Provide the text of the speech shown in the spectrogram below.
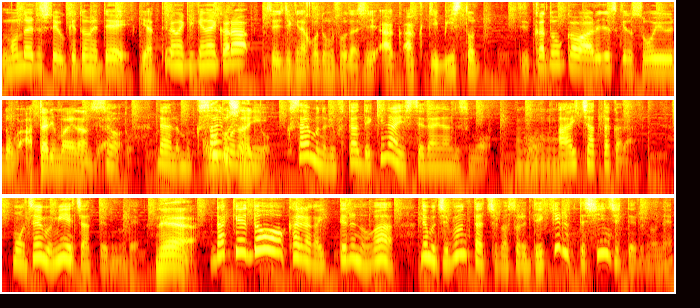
問題として受け止めてやっていかなきゃいけないから政治的なこともそうだしアアクティビストかどうかはあれですけどそういうのが当たり前なんであると。だからもう臭いものに臭いものに蓋できない世代なんですもう。もうん。う開いちゃったからもう全部見えちゃってるので。ねだけど彼らが言ってるのはでも自分たちはそれできるって信じてるのね。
